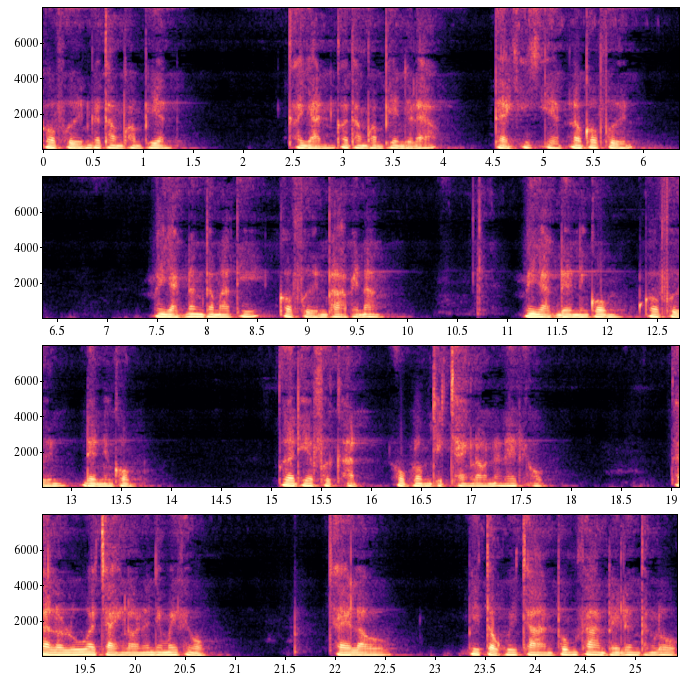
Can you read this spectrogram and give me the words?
ก็ฝืนก็ทำความเพียร ขยันก็ทำความเพียรอยู่แล้ว แต่ขี้เกียจเราก็ฝืน ไม่อยากนั่งสมาธิก็ฝืนพาไปนั่ง ไม่อยากเดินยังกรม ก็ฝืนเดินยังกรมเพื่อที่จะฝึกหัดอบรมจิตใจเรานั้นให้สงบถ้าเรารู้ว่าใจเรานั้นยังไม่สงบ ใจเราวิตกวิจารพุ่งซ่านไปเรื่องทั้งโลก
